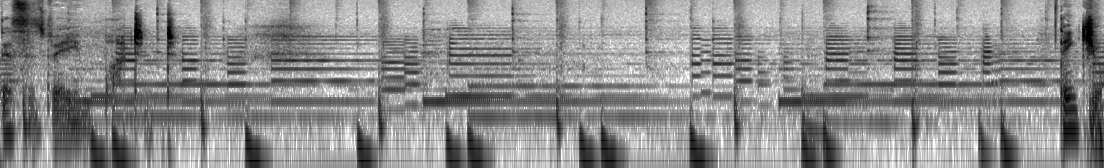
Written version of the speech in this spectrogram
This is very important. Thank you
